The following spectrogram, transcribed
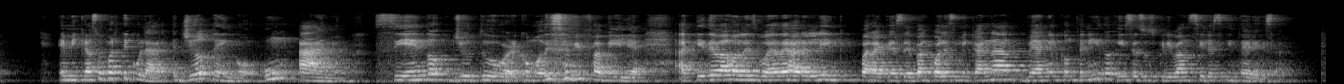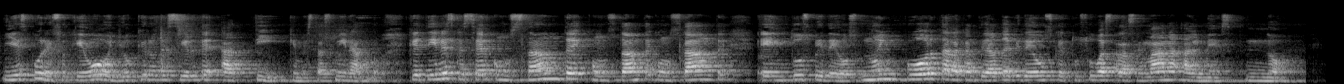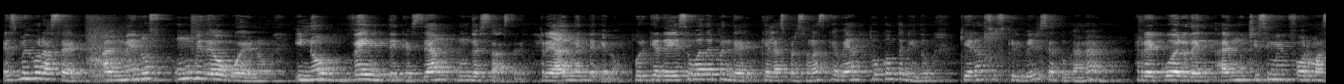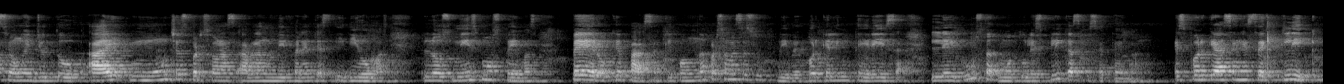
En mi caso particular, yo tengo un año siendo youtuber, como dice mi familia. Aquí debajo les voy a dejar el link para que sepan cuál es mi canal, vean el contenido y se suscriban si les interesa. Y es por eso que hoy yo quiero decirte a ti que me estás mirando que tienes que ser constante, constante, constante en tus videos. No importa la cantidad de videos que tú subas a la semana, al mes, no. Es mejor hacer al menos un video bueno y no 20 que sean un desastre. Realmente que no. Porque de eso va a depender que las personas que vean tu contenido quieran suscribirse a tu canal. Recuerden, hay muchísima información en YouTube. Hay muchas personas hablando en diferentes idiomas, los mismos temas. Pero, ¿qué pasa? Que cuando una persona se suscribe porque le interesa, le gusta como tú le explicas ese tema, es porque hacen ese clic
